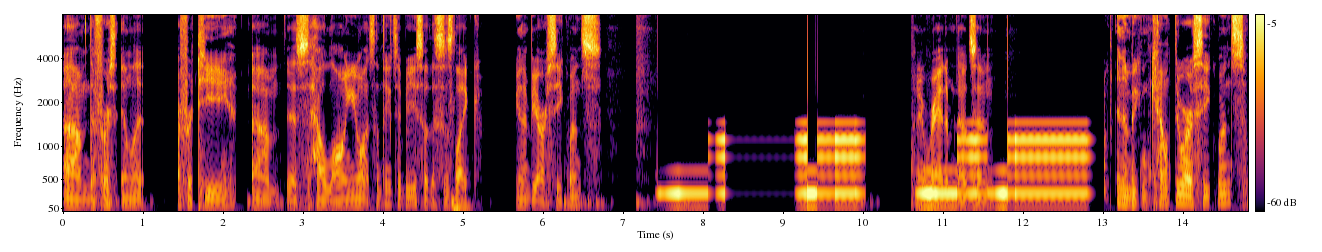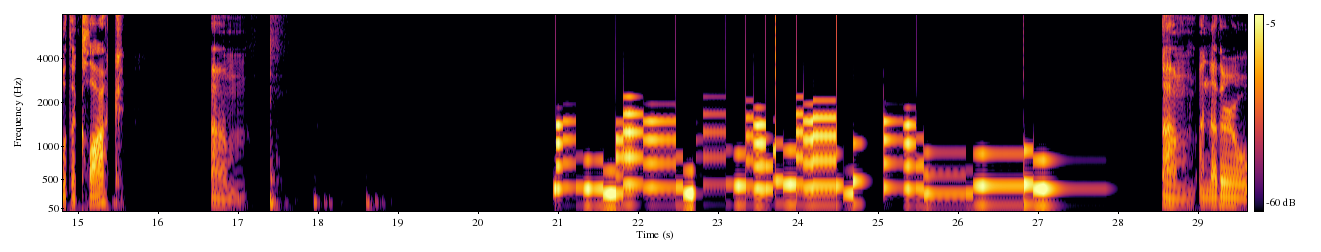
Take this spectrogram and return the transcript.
um, the first inlet for T um, is how long you want something to be. So this is like going to be our sequence. Putting random notes in. And then we can count through our sequence with a clock. Um, Um, another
